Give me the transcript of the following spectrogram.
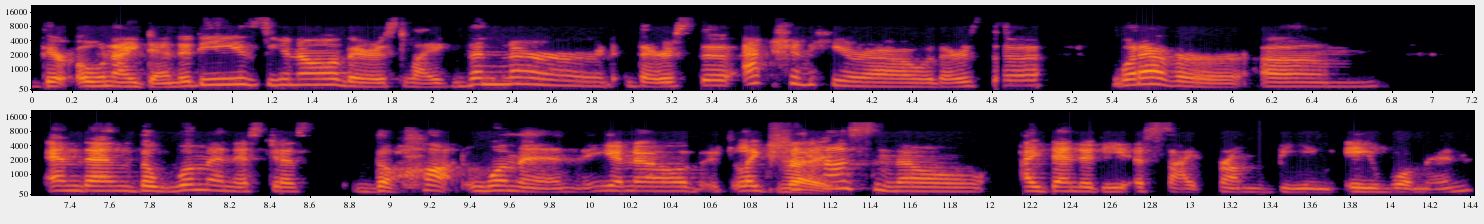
their own identities, you know, there's like the nerd, there's the action hero, there's the whatever. Um and then the woman is just the hot woman you know like she right. has no identity aside from being a woman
